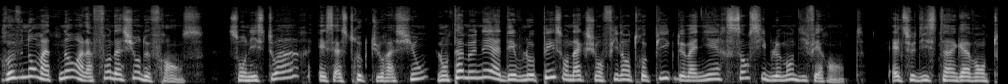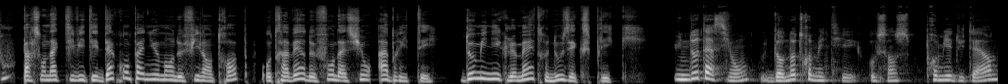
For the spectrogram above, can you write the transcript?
Revenons maintenant à la Fondation de France. Son histoire et sa structuration l'ont amené à développer son action philanthropique de manière sensiblement différente. Elle se distingue avant tout par son activité d'accompagnement de philanthropes au travers de fondations abritées. Dominique Lemaître nous explique. Une dotation, dans notre métier, au sens premier du terme,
